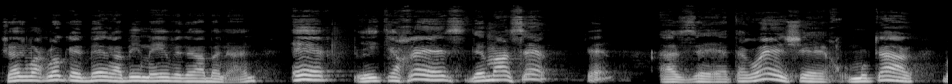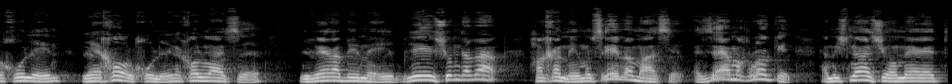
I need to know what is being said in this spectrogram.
שיש מחלוקת בין רבי מאיר ודרבנן, איך להתייחס למעשר, כן? אז uh, אתה רואה שמותר בחולין לאכול חולין, לאכול מעשר, דברי רבי מאיר, בלי שום דבר. חכמים אוסרים במעשר, אז זה המחלוקת. המשנה שאומרת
